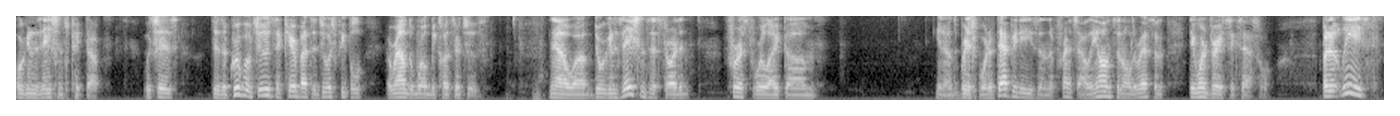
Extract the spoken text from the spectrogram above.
organizations picked up, which is there's a group of Jews that care about the Jewish people around the world because they're Jews. Now, uh, the organizations that started first were like, um, you know, the British Board of Deputies and the French Alliance and all the rest of it. They weren't very successful. But at least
